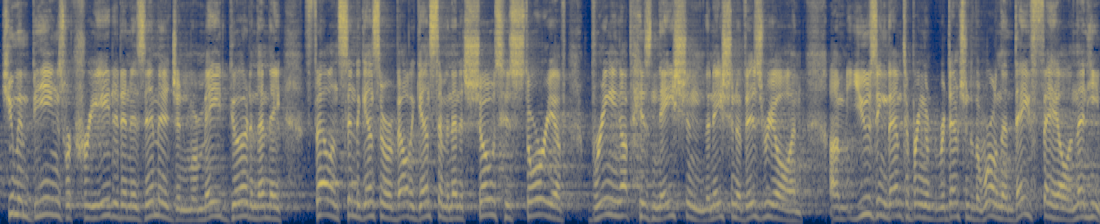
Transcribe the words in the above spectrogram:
human beings were created in his image and were made good, and then they fell and sinned against him, rebelled against him. And then it shows his story of bringing up his nation, the nation of Israel, and um, using them to bring redemption to the world. And then they fail, and then he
